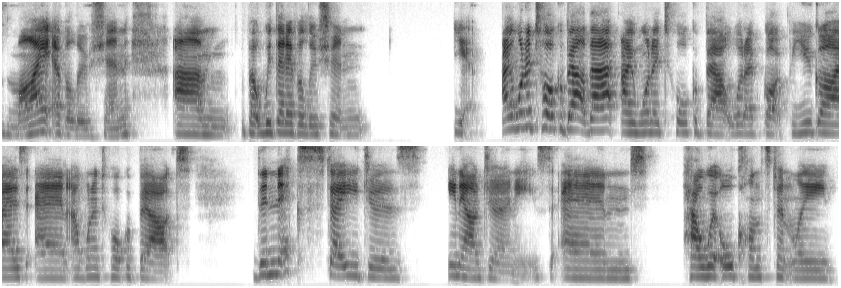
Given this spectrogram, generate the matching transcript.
my evolution. Um, but with that evolution, yeah, I want to talk about that. I want to talk about what I've got for you guys, and I want to talk about the next stages in our journeys and how we're all constantly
